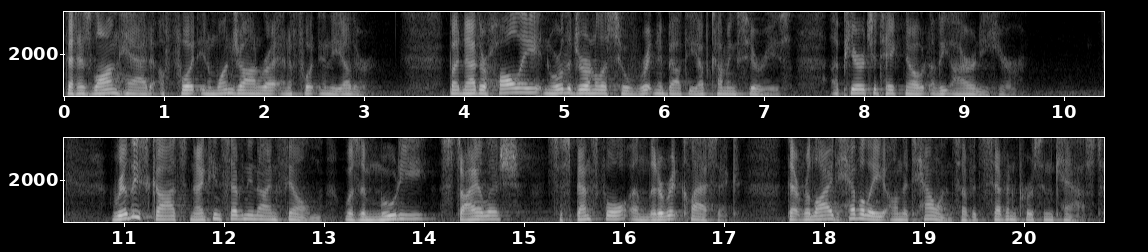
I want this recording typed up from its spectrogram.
that has long had a foot in one genre and a foot in the other. But neither Hawley nor the journalists who have written about the upcoming series appear to take note of the irony here. Ridley Scott's 1979 film was a moody, stylish, suspenseful, and literate classic that relied heavily on the talents of its seven person cast.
